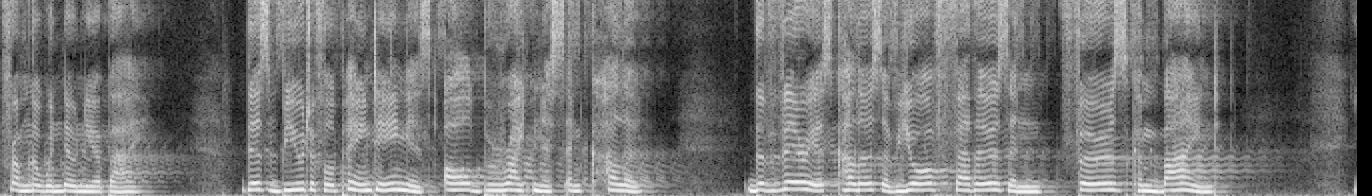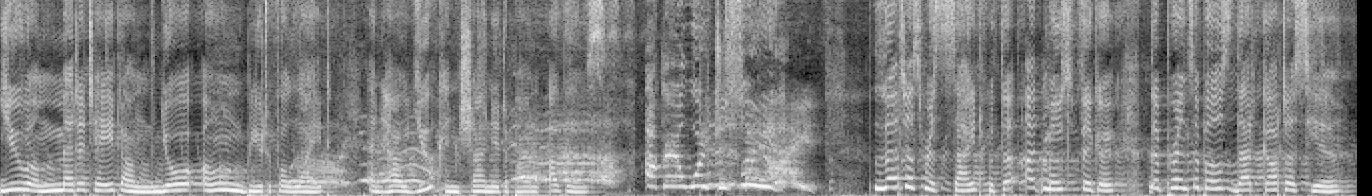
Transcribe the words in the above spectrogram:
from the window nearby. This beautiful painting is all brightness and color. The various colors of your feathers and furs combined. You will meditate on your own beautiful light and how you can shine it upon others. I can't wait to see it! Let us recite with the utmost vigor the principles that got us here,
